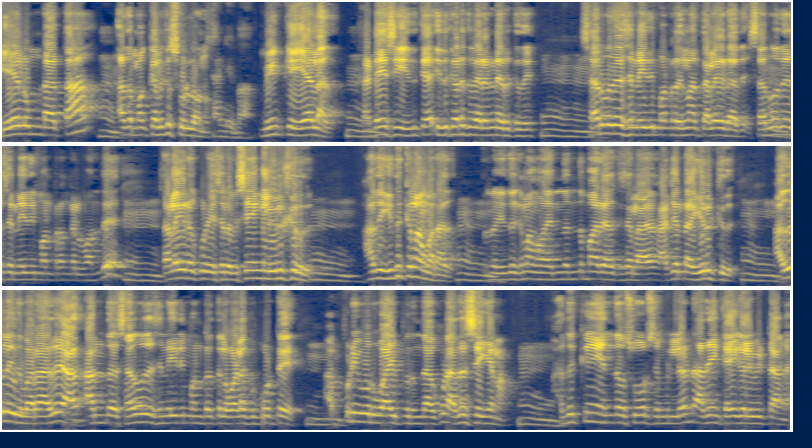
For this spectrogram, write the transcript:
இயலும்டா தான். அதை மக்களுக்கு சொல்லணும். மீட்க இயலாது. கடைசி இதுக்கு இதுக்கு அடுத்து வேற என்ன இருக்குது? சர்வதேச நீதிமன்றம் எல்லாம் தலையிடாது சர்வதேச நீதிமன்றங்கள் வந்து தலையிடக்கூடிய சில விஷயங்கள் இருக்குது. ம், அது இதுக்கெல்லாம் வராது. இதுக்கெல்லாம் இந்த இந்த மாதிரி அதுக்கு சில அஜெண்டா இருக்குது. அதுல இது வராது. அந்த சர்வதேச நீதிமன்றத்துல வழக்கு போட்டு. அப்படி ஒரு வாய்ப்பு இருந்தா கூட அதை செய்யலாம். அதுக்கும் எந்த சோர்ஸும் இல்லைன்னு அதையும் கை கழுவிட்டாங்க.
